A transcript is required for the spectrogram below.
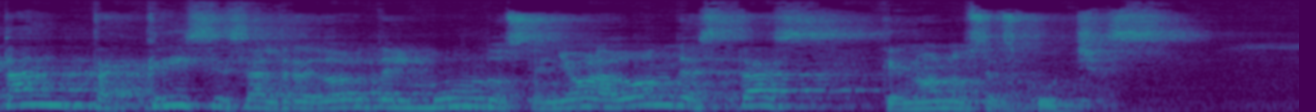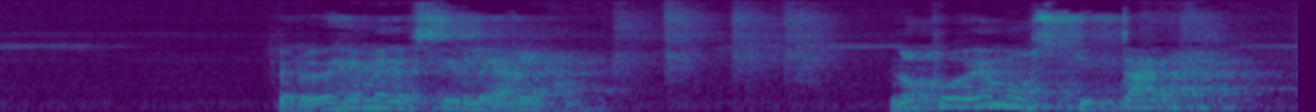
tanta crisis alrededor del mundo, Señor? ¿A dónde estás que no nos escuches? Pero déjeme decirle algo. No podemos quitar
